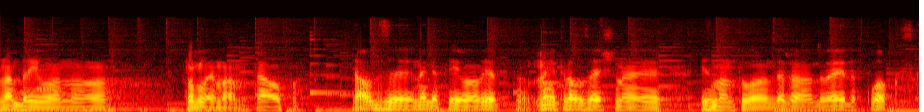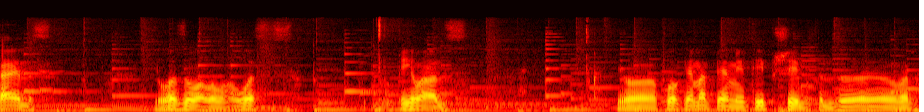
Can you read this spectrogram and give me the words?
un atbrīvo no problēmām telpu. Daudz negatīvo vietu neutralizēšanai izmanto dažāda veida koku skaidrs, ozolu, osas, pīlādes, jo kokiem ar piemīt īpašību, kad uh, var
